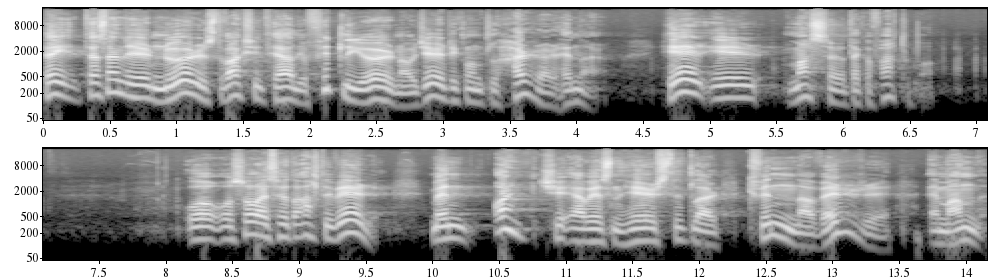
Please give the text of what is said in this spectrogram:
Det stender her nørest vaks i tali og fytle hjørna og gjør det kun til herrar hennar. Her er massar at jeg kan fatte på. Og, og så leis er det alltid verre. Men ikke er vesen her stidlar kvinna verre enn mannen.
